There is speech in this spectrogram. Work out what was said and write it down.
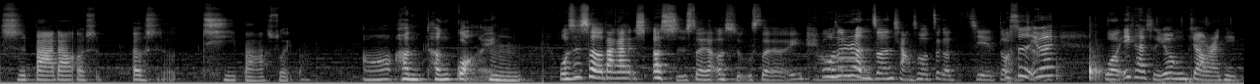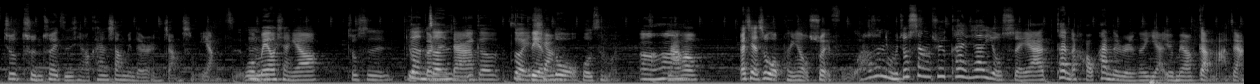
十八到二十二十七八岁吧。哦，很很广哎。嗯，我是设大概二十岁到二十五岁而已。因为我是认真想说这个阶段。不是，因为我一开始用交友软体就纯粹只是想要看上面的人长什么样子，我没有想要。就是认真一个联络或什么，嗯哼然后而且是我朋友说服我，他说你们就上去看一下有谁啊，看的好看的人而已啊，有没有要干嘛这样？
